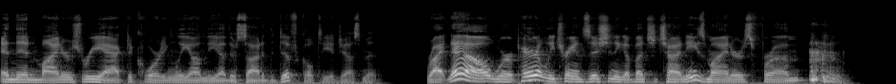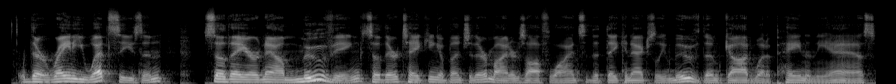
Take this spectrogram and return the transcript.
And then miners react accordingly on the other side of the difficulty adjustment. Right now, we're apparently transitioning a bunch of Chinese miners from their rainy, wet season. So they are now moving. So they're taking a bunch of their miners offline so that they can actually move them. God, what a pain in the ass.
